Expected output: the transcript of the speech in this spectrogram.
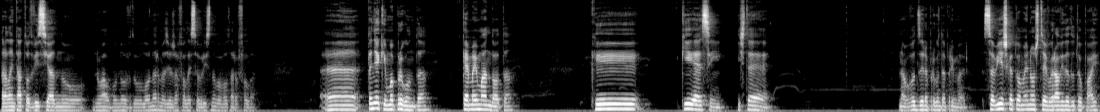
para além de estar todo viciado no, no álbum novo do Loner, mas eu já falei sobre isso, não vou voltar a falar. Uh, tenho aqui uma pergunta que é meio uma andota que, que é assim. Isto é. Não, vou dizer a pergunta primeiro. Sabias que a tua mãe não esteve grávida do teu pai?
